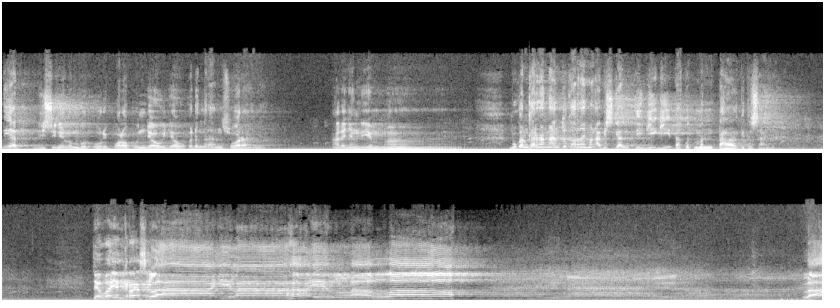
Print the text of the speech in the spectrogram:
lihat di sini lembur urip walaupun jauh-jauh kedengeran suaranya. Ada yang diem hmm. bukan karena ngantuk karena emang habis ganti gigi takut mental gitu saya coba yang keras la ilaha illallah. La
